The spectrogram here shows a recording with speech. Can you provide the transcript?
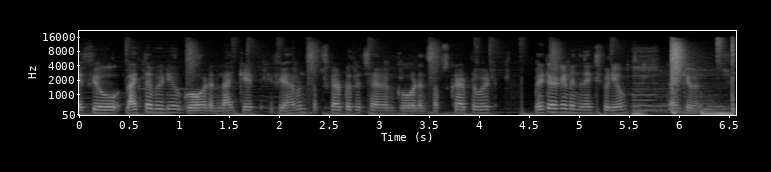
if you like the video go ahead and like it. If you haven't subscribed to the channel go ahead and subscribe to it. Meet you again in the next video. Thank you very much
